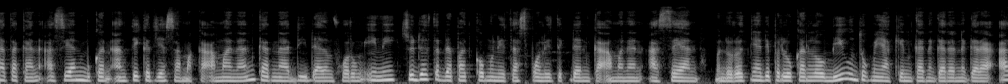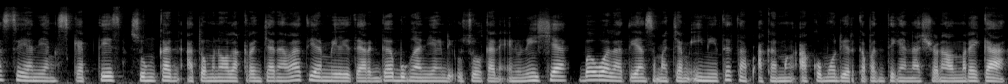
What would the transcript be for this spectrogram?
mengatakan ASEAN bukan anti kerjasama keamanan karena di dalam forum ini sudah terdapat komunitas politik dan keamanan ASEAN. Menurutnya diperlukan lobby untuk meyakinkan negara-negara ASEAN yang skeptis, sungkan atau menolak rencana latihan militer gabungan yang diusulkan Indonesia bahwa latihan semacam ini tetap akan mengakomodir kepentingan nasional mereka.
